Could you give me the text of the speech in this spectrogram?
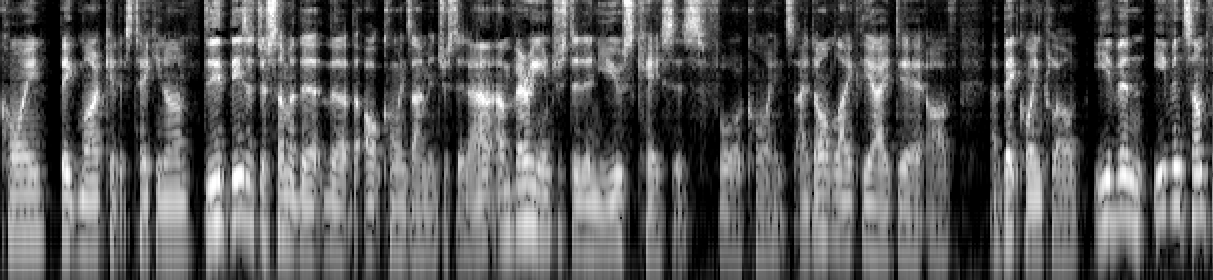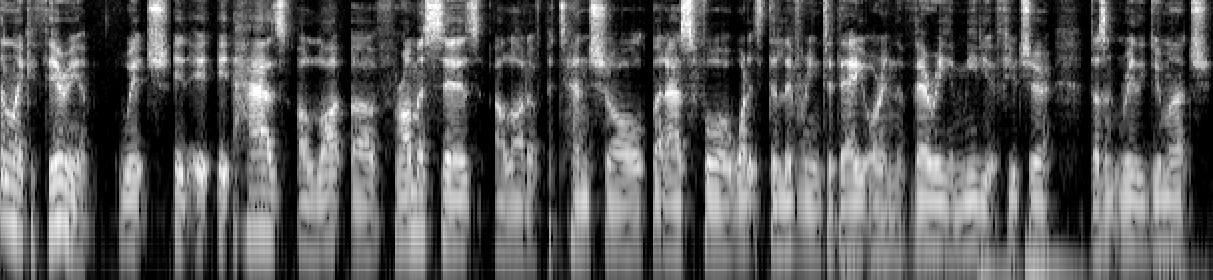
coin. Big market it's taking on. These are just some of the, the, the altcoins I'm interested in. I'm very interested in use cases for coins. I don't like the idea of a Bitcoin clone, even even something like Ethereum which it, it, it has a lot of promises, a lot of potential, but as for what it's delivering today or in the very immediate future, doesn't really do much.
